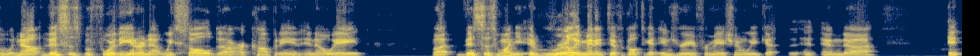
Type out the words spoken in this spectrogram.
now this is before the internet. We sold uh, our company in, in 08, but this is when you, it really made it difficult to get injury information. We get and uh, it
